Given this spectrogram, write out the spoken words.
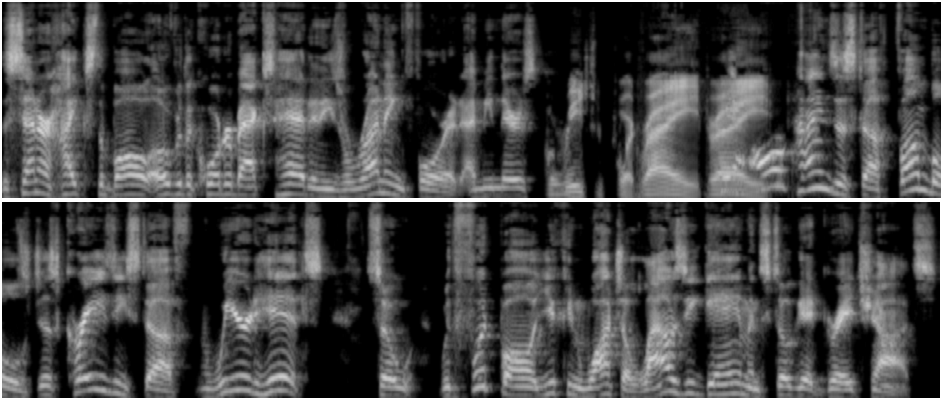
the center hikes the ball over the quarterback's head and he's running for it. I mean, there's a reach report, right, right, yeah, all kinds of stuff, fumbles, just crazy stuff, weird hits. So with football, you can watch a lousy game and still get great shots.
